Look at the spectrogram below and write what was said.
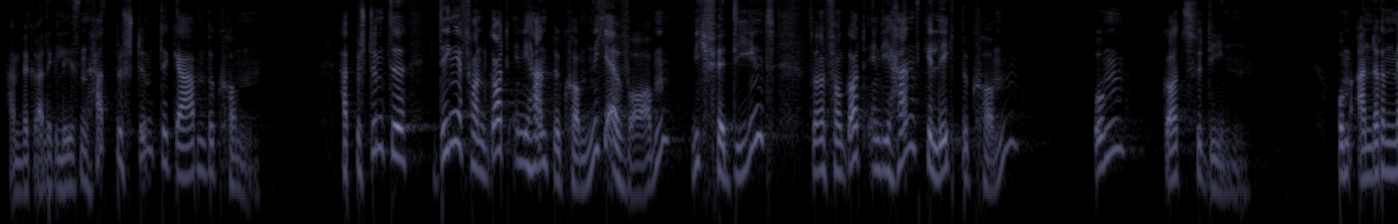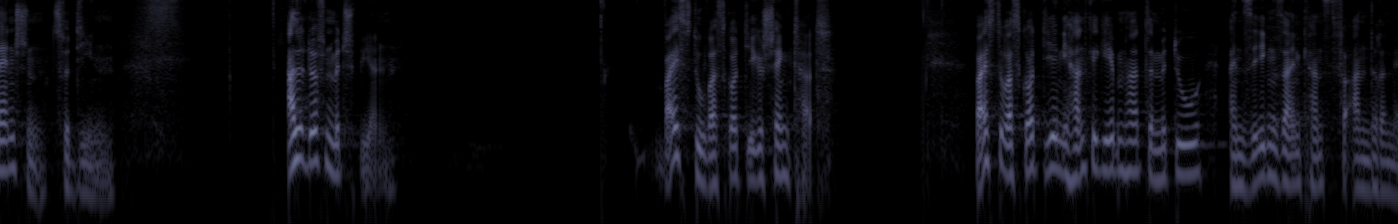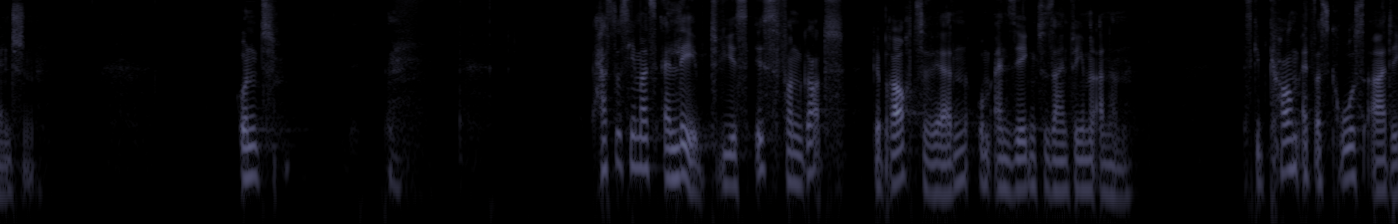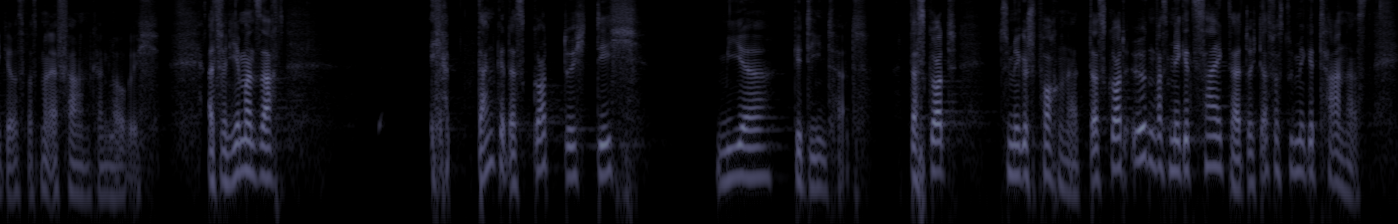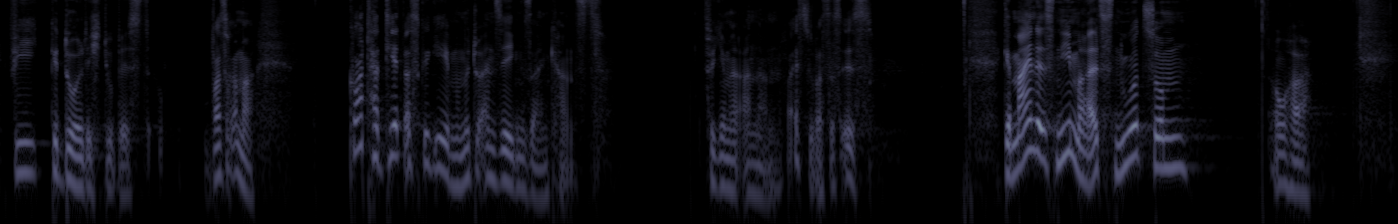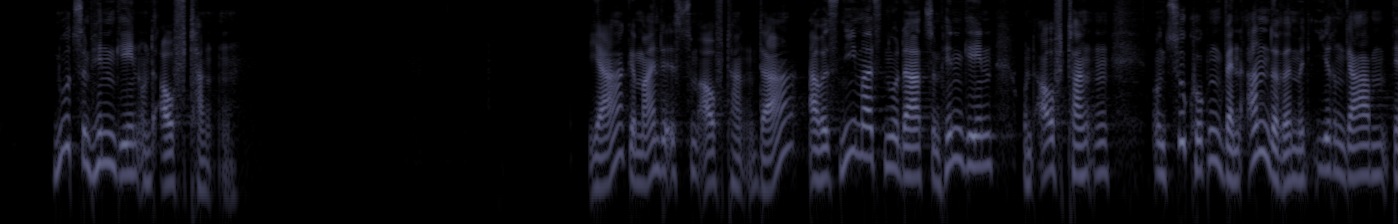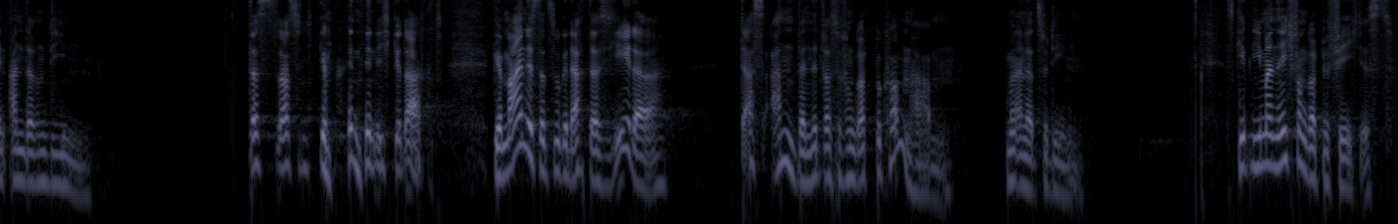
haben wir gerade gelesen, hat bestimmte Gaben bekommen, hat bestimmte Dinge von Gott in die Hand bekommen, nicht erworben, nicht verdient, sondern von Gott in die Hand gelegt bekommen, um Gott zu dienen, um anderen Menschen zu dienen. Alle dürfen mitspielen. Weißt du, was Gott dir geschenkt hat? Weißt du, was Gott dir in die Hand gegeben hat, damit du ein Segen sein kannst für andere Menschen? Und hast du es jemals erlebt, wie es ist, von Gott gebraucht zu werden, um ein Segen zu sein für jemand anderen? Es gibt kaum etwas Großartigeres, was man erfahren kann, glaube ich, als wenn jemand sagt, ich danke, dass Gott durch dich mir gedient hat, dass Gott zu mir gesprochen hat, dass Gott irgendwas mir gezeigt hat durch das, was du mir getan hast, wie geduldig du bist, was auch immer. Gott hat dir etwas gegeben, damit du ein Segen sein kannst für jemand anderen. Weißt du, was das ist? Gemeinde ist niemals nur zum, oha, nur zum Hingehen und Auftanken. Ja, Gemeinde ist zum Auftanken da, aber es ist niemals nur da zum Hingehen und Auftanken und zugucken, wenn andere mit ihren Gaben den anderen dienen. Das, das ist Gemeinde nicht gedacht. Gemeinde ist dazu gedacht, dass jeder das anwendet, was wir von Gott bekommen haben, um einander zu dienen. Es gibt niemanden, der nicht von Gott befähigt ist.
